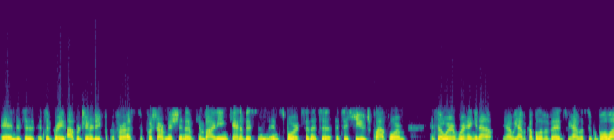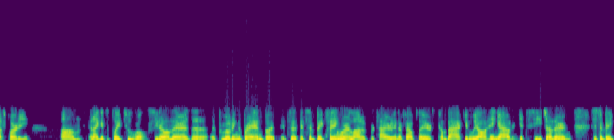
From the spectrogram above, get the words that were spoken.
and it's a it's a great opportunity for, for, us to push our mission of combining cannabis and, and sports, and it's a it's a huge platform, and so we're we're hanging out. Yeah, you know, we have a couple of events. We have a Super Bowl watch party. Um, and I get to play two roles. You know, I'm there as a, a promoting the brand, but it's a it's a big thing where a lot of retired NFL players come back and we all hang out and get to see each other, and just a big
